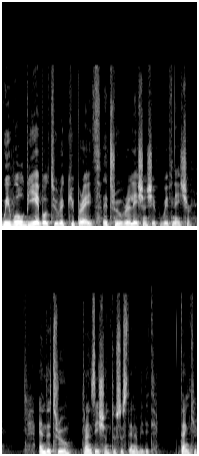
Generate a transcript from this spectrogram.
we will be able to recuperate the true relationship with nature and the true transition to sustainability. Thank you.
